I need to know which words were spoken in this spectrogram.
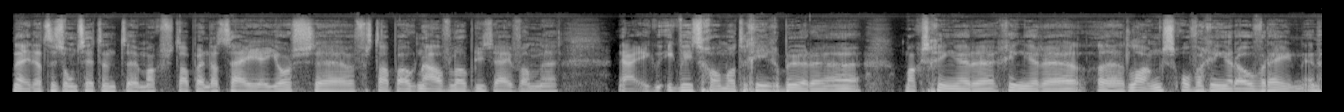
Nee, dat is ontzettend uh, Max Verstappen. En dat zei uh, Jos uh, Verstappen ook na afloop. Die zei van, ja, ik, ik wist gewoon wat er ging gebeuren. Max ging er, ging er langs of er ging er overheen. En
